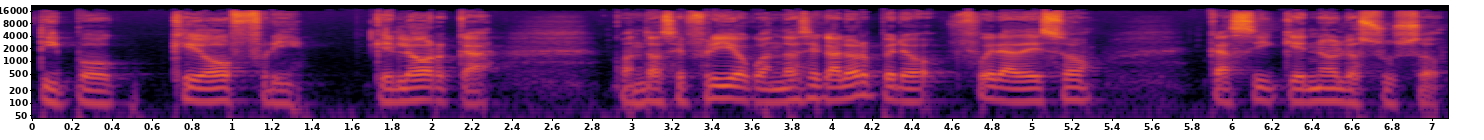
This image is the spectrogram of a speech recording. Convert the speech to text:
tipo que Ofri, que Lorca, cuando hace frío, cuando hace calor, pero fuera de eso casi que no los uso.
